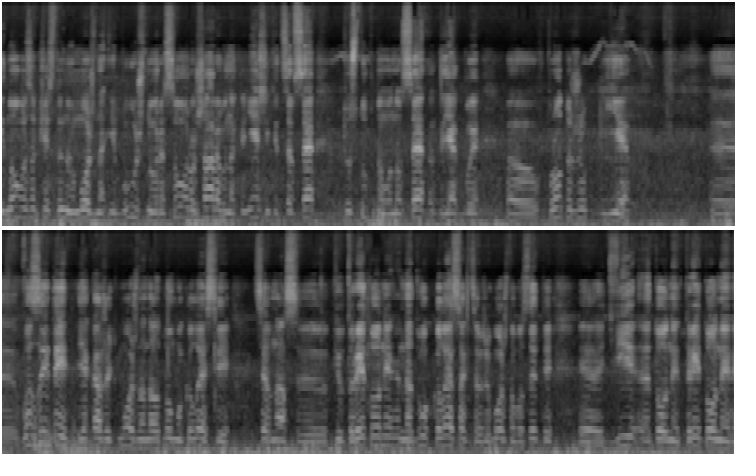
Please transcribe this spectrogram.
і нову запчастину, можна і бушну, ресору, шарову, наконечники. Це все доступно, воно все якби е, в продажу є. Е, Возити, як кажуть, можна на одному колесі. Це в нас е, півтори тони. На двох колесах це вже можна возити е, дві тони, три тони.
